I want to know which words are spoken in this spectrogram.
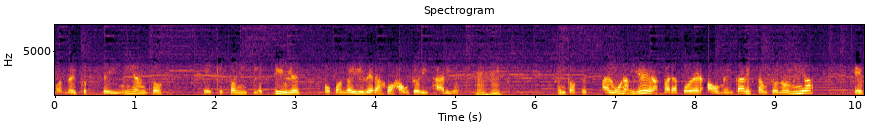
cuando hay procedimientos eh, que son inflexibles o cuando hay liderazgos autoritarios. Entonces, algunas ideas para poder aumentar esta autonomía es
